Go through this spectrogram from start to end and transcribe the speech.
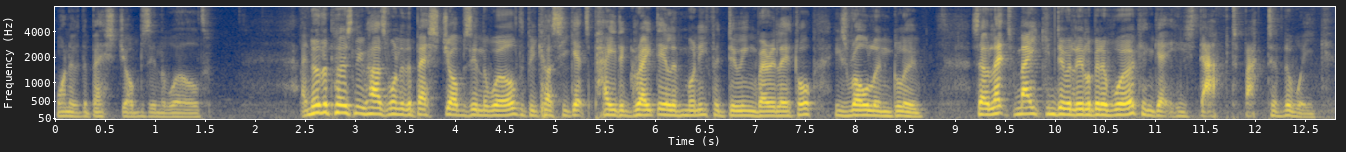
one of the best jobs in the world. Another person who has one of the best jobs in the world because he gets paid a great deal of money for doing very little is Roland Glue. So let's make him do a little bit of work and get his daft fact of the week.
